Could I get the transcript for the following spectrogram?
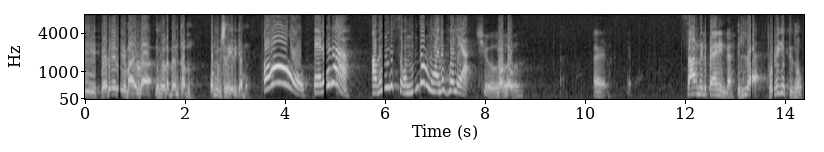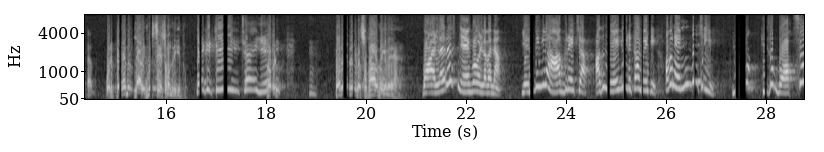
ഈ പെരേരയുമായുള്ള നിങ്ങളുടെ ബന്ധം ഒന്ന് വിശദീകരിക്കാമോ? ഓ പെരേര. അവൻ എന്റെ സ്വന്തം മോനെ പോലെയാ. സാറിന് ഇതിൽ ഉണ്ട് ഇല്ല പുഴുകി തിന്നു ഒരു പേനയില്ലാതെ ഇൻവെസ്റ്റിഗേഷൻ വന്നിരിക്കുന്നു. കിട്ടി. പെരേരയുടെ സ്വഭാവം എങ്ങനെയാ? വളരെ സ്നേഹമുള്ളവനാ. എന്തെങ്കിലും ആഗ്രഹിച്ച അത് നേടിയെടുക്കാൻ വേണ്ടി അവൻ എന്തും ചെയ്യും. ബോക്സ്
